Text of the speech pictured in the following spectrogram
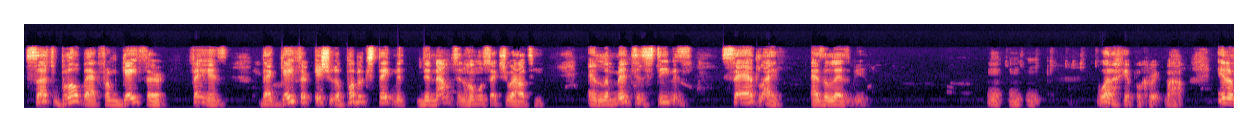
such blowback from Gaither fans that Gaither issued a public statement denouncing homosexuality and lamenting Stevens' sad life as a lesbian. Mm-mm-mm. What a hypocrite! Wow. In a,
